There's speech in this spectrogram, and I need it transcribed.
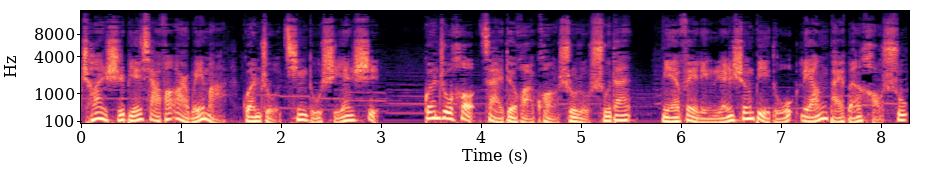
长按识别下方二维码关注轻读实验室，关注后在对话框输入书单，免费领人生必读两百本好书。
